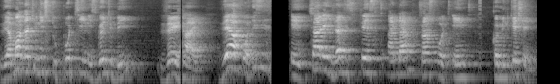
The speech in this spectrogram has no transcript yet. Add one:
the amount that you need to put in is going to be very high. Therefore, this is a challenge that is faced under transport and communication.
